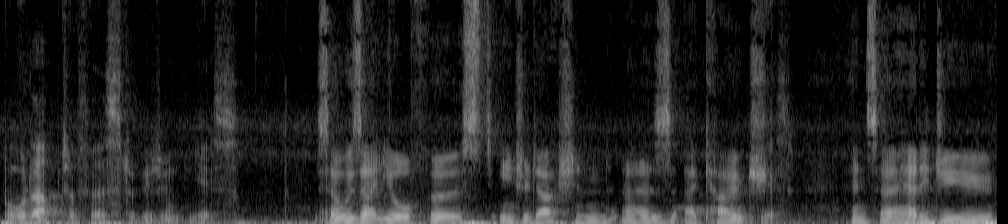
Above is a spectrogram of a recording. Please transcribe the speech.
brought up to first division. Yes, So was that your first introduction as a coach? yes. And so how did you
